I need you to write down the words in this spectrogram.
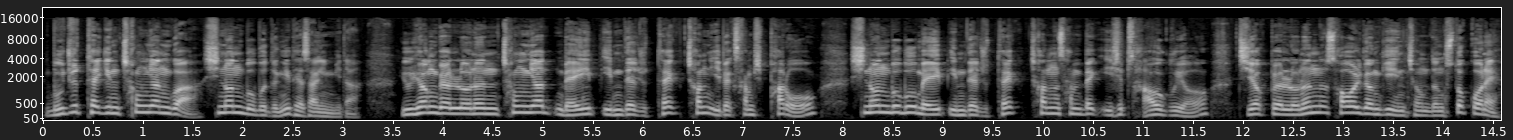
무주택인 청년과 신혼부부 등이 대상입니다. 유형별로는 청년 매입 임대주택 1238호, 신혼부부 매입 임대주택 1324호고요. 지역별로는 서울, 경기, 인천 등 수도권에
